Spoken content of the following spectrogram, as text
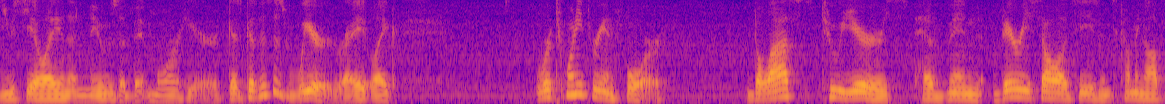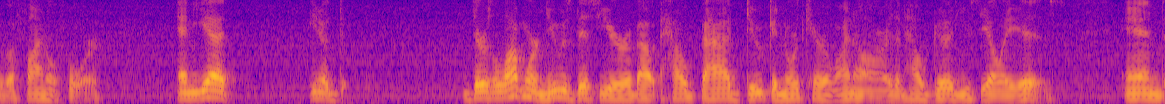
UCLA in the news a bit more here because because this is weird, right? Like we're 23 and 4. The last 2 years have been very solid seasons coming off of a final four. And yet, you know, there's a lot more news this year about how bad Duke and North Carolina are than how good UCLA is. And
